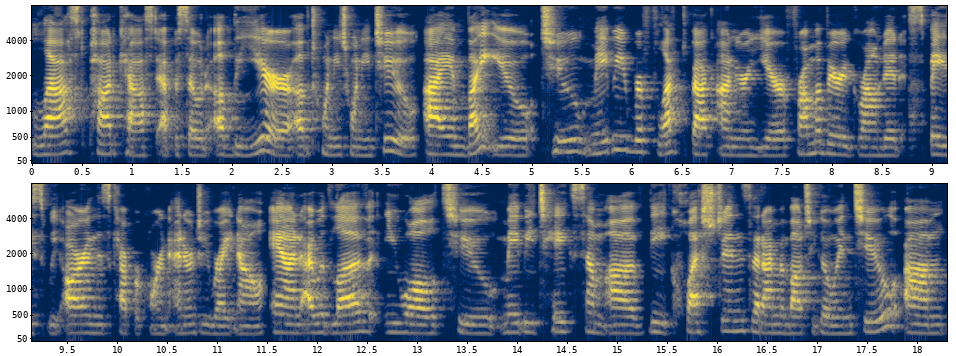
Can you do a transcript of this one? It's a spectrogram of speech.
last podcast episode of the year of 2022. I invite you to maybe reflect back on your year from a very grounded space. We are in this Capricorn energy right now. And I would love you all to maybe take some of the questions that I'm about to go into um,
